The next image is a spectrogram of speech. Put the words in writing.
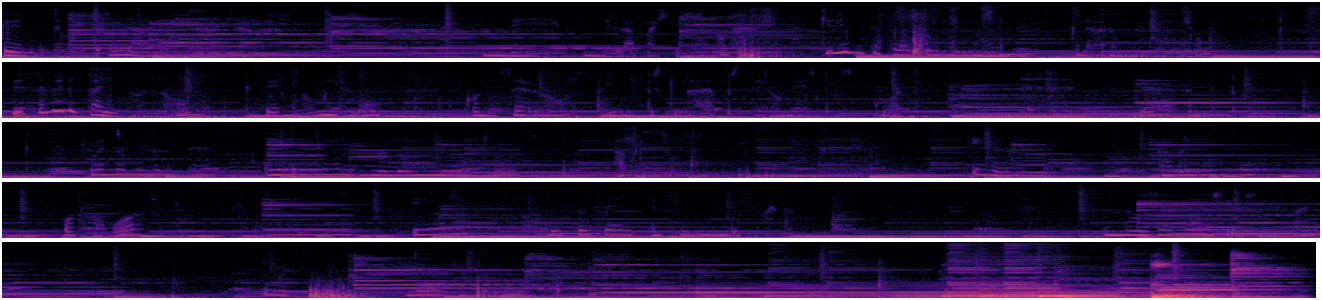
que obviamente tengo una personal y de, la página, ¿no? Que obviamente trato de mezclar mucho, pero también es válido, ¿no? Ser uno mismo, conocernos y pues que nada, pues ser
